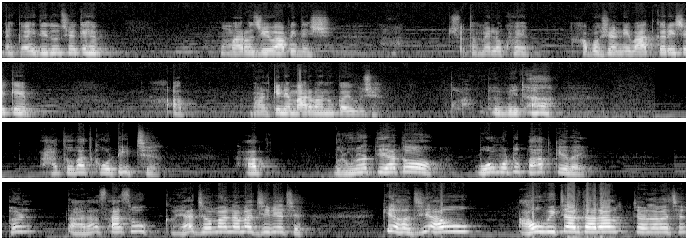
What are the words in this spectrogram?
અને કહી દીધું છે કે હું મારો જીવ આપી દઈશ. જો તમે લોકોએ આભૂષણની વાત કરી છે કે આ બાળકીને મારવાનું કહ્યું છે. બેટા આ તો વાત ખોટી જ છે. આ ભ્રૂણ હત્યા તો બહુ મોટું પાપ કહેવાય. પણ તારા સાસુ કયા જમાનામાં જીવે છે? કે હજી આવું આવું વિચાર તારા ચલાવે છે?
